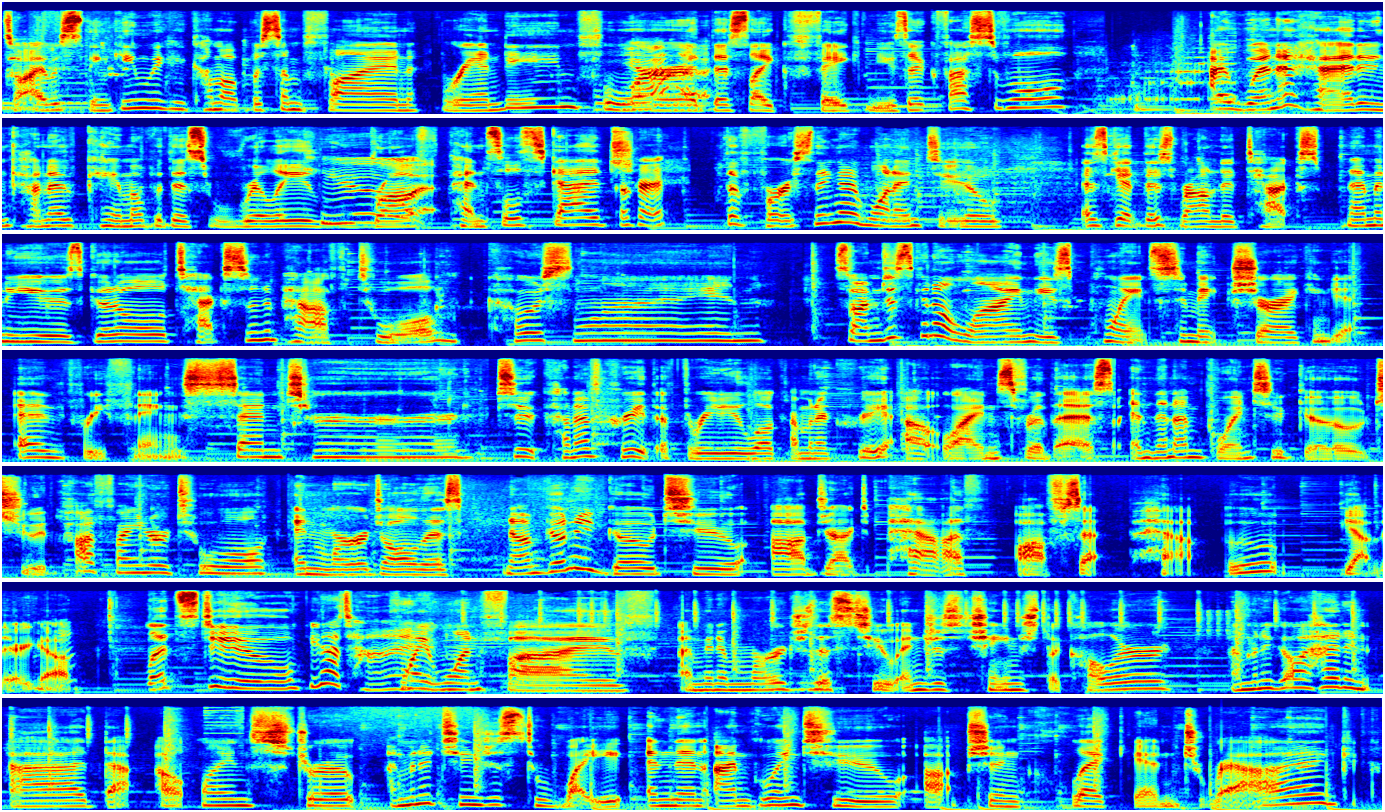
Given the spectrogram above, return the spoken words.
So I was thinking we could come up with some fun branding for Yeah. this like fake music festival. I went ahead and kind of came up with this really Cute. rough pencil sketch. Okay. The first thing I want to do is get this rounded text. And I'm going to use good old text and a path tool, coastline. So I'm just going to line these points to make sure I can get everything centered. To kind of create the 3D look, I'm going to create outlines for this. And then I'm going to go to the Pathfinder tool and merge all this. Now I'm going to go to Object Path, Offset Path. Ooh, yeah, there you go. Let's do You got time. 0.15. I'm gonna merge this too and just change the color. I'm gonna go ahead and add that outline stroke. I'm gonna change this to white and then I'm going to option click and drag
